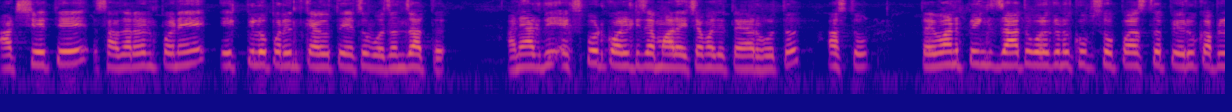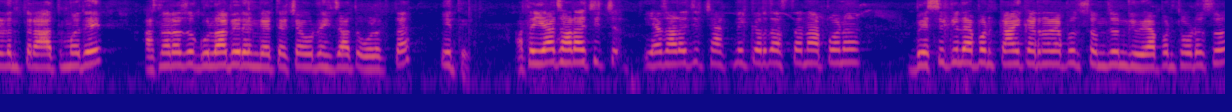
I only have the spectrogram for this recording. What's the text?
आठशे ते साधारणपणे एक किलोपर्यंत काय होतं याचं वजन जातं. आणि अगदी एक्सपोर्ट क्वालिटीचा माल याच्यामध्ये तयार होतं असतो. तैवान पिंक जात ओळखणं खूप सोपं असतं. पेरू कापल्यानंतर आतमध्ये असणारा जो गुलाबी रंग आहे त्याच्यावरून ही जात ओळखता येते. आता या झाडाची च- या झाडाची छाटणी करत असताना आपण बेसिकली आपण काय करणार आपण समजून घेऊया. आपण थोडंसं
